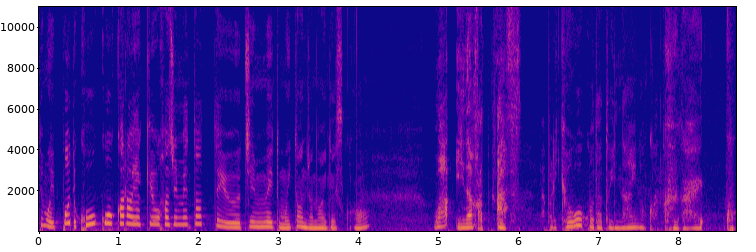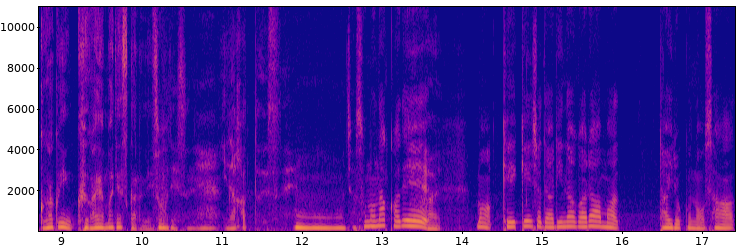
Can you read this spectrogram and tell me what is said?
でも一方で高校から野球を始めたっていうチームメイトもいたんじゃないですか？はい。なかったです。やっぱり強豪校だとい。ない。のかな。久我国学院久我山ですからね。そうですね。い。なかったですね。うんじゃあその中で、はい、まあ経験者でありながら、まあ体力の差、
